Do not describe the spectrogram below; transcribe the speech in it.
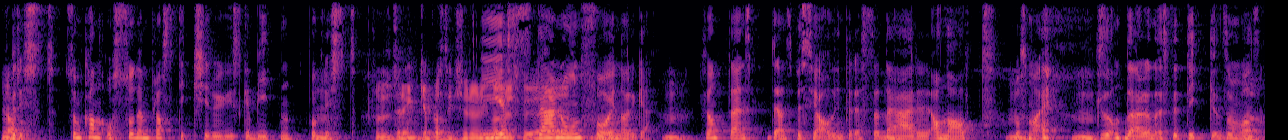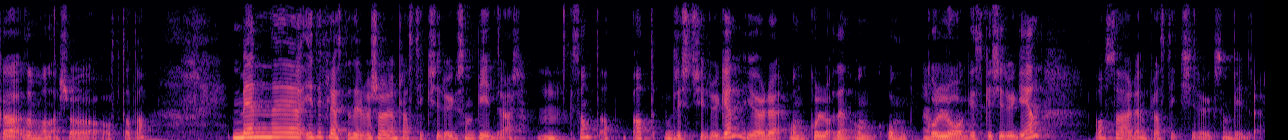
ja. bryst. Som kan også den plastikkirurgiske biten på mm. bryst. Mm. Så du trenger ikke plastikkirurg? Yes, det er noen få mm. i Norge. Mm. Det, er en, det, er en, spesialinteresse. Det mm. er analt hos mm. meg. det er den estetikken som man, skal, som man, er så opptatt av. Men uh, i de fleste tilfeller så er det en plastikkirurg som bidrar. At, at, brystkirurgen gjør det onkolo den on onkologiske kirurgien, og så er det en plastikkirurg som bidrar.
